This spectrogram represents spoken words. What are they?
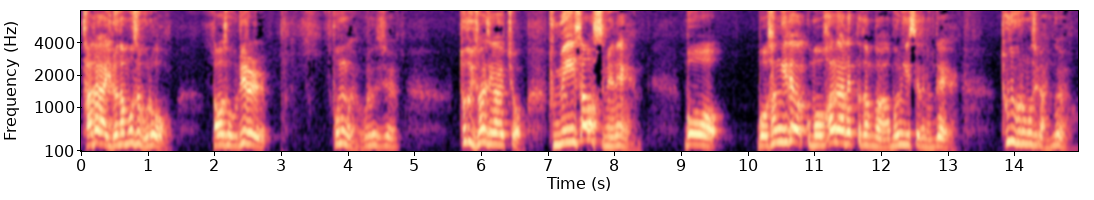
자다가 일어난 모습으로 나와서 우리를 보는 거예요. 그래서 이제 저도 이상하게 생각했죠. 분명히 싸웠으면은 뭐, 뭐 상기돼 갖고 뭐 화가 냈다던가 뭐 이런 게 있어야 되는데 전혀 그런 모습이 아닌 거예요.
